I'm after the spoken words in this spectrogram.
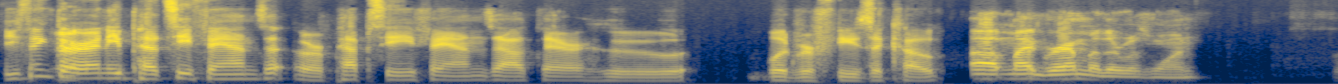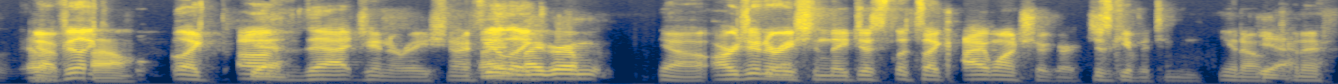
Do you think there are any Pepsi fans or Pepsi fans out there who would refuse a Coke? uh, my grandmother was one. Yeah, I feel like Wow. like of Yeah. that generation. I feel my like grand yeah, our generation they just it's like I want sugar, just give it to me. You know, Yeah. kind of.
